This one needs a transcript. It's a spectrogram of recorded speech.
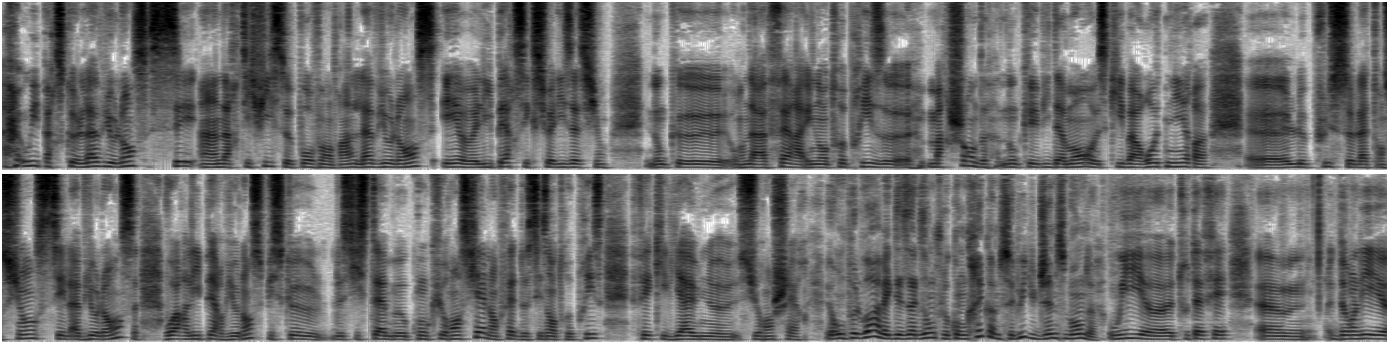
ah Oui, parce que la violence, c'est un artifice pour vendre. Hein. La violence et euh, l'hypersexualisation. Donc, euh, on a affaire à une entreprise euh, marchande. Donc, évidemment, ce qui va retenir le plus l'attention, c'est la violence, voire l'hyperviolence, puisque le système concurrentiel, en fait, de ces entreprises fait qu'il y a une surenchère. Et on peut le voir avec des exemples concrets comme celui du James Bond. Oui, tout à fait. dans les,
